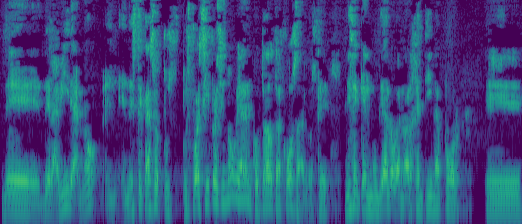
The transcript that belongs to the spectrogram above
de, la vida, ¿no? En, este caso, pues, pues fue así, pero si no hubieran encontrado otra cosa. Los que dicen que el Mundial lo ganó Argentina por eh,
